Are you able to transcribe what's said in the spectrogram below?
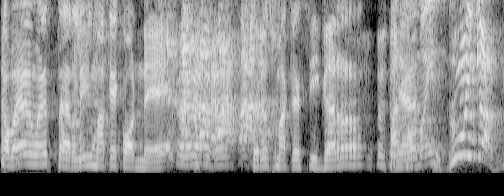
Kebayang mana Sterling make konde, terus make Siger. Pas ya. mau main, Ruingang.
